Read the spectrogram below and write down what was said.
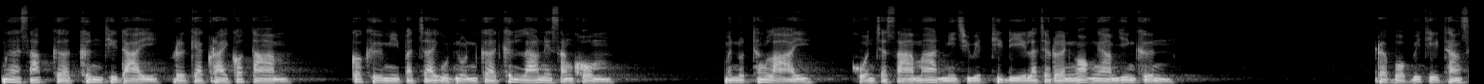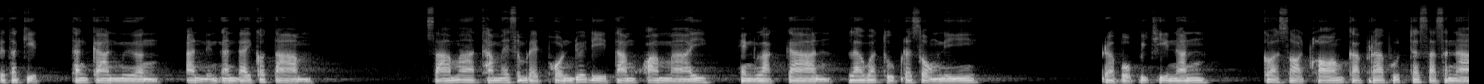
เมื่อทรัพย์เกิดขึ้นที่ใดหรือแก่ใครก็ตาม ก็คือมีปัจจัยอุดหนุนเกิดขึ้นแล้วในสังคม มนุษย์ทั้งหลายควรจะสามารถมีชีวิตที่ดีและเจริญงอกงามยิ่งขึ้น ระบบวิธีทางเศรษฐกิจ ทางการเมือง อันหนึ่งอันใดก็ตาม สามารถทำให้สำเร็จผลด้วยดีตามความหมาย แห่งหลักการและวัตถุประสงค์นี้ ระบบวิธีนั้นก็สอดคล้องกับพระพุทธศาสนา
